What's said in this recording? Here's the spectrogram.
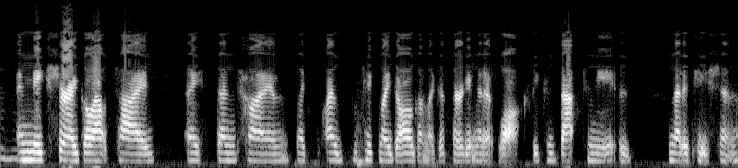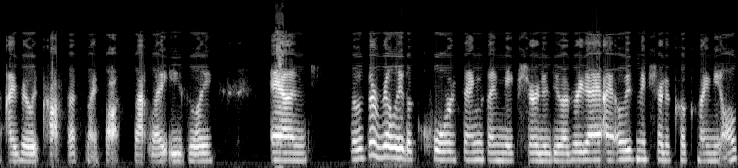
Mm-hmm. And make sure I go outside I spend time, like I take my dog on like a 30 minute walk because that to me is meditation. I really process my thoughts that way easily. And those are really the core things I make sure to do every day. I always make sure to cook my meals.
